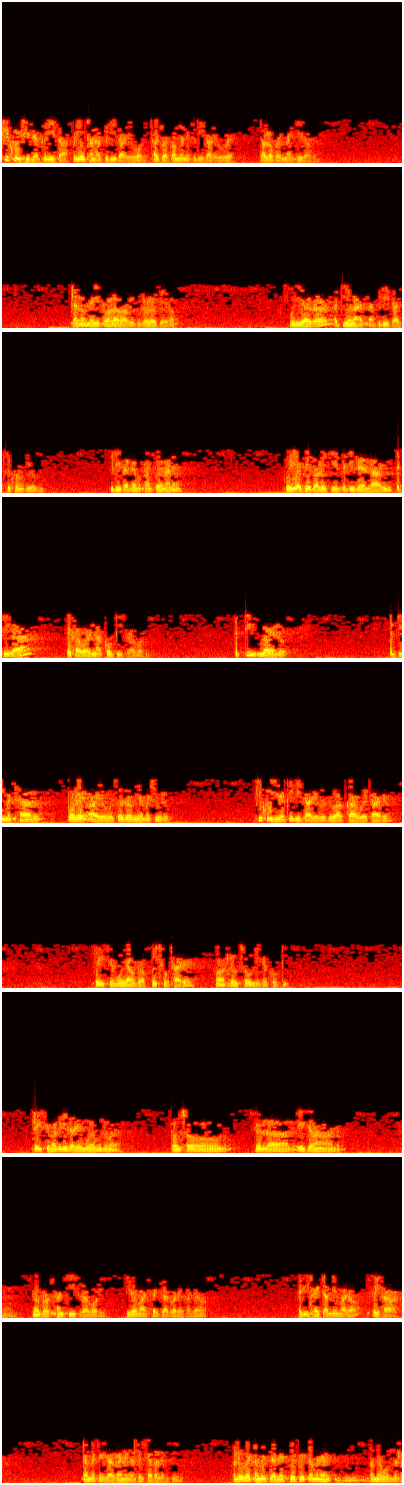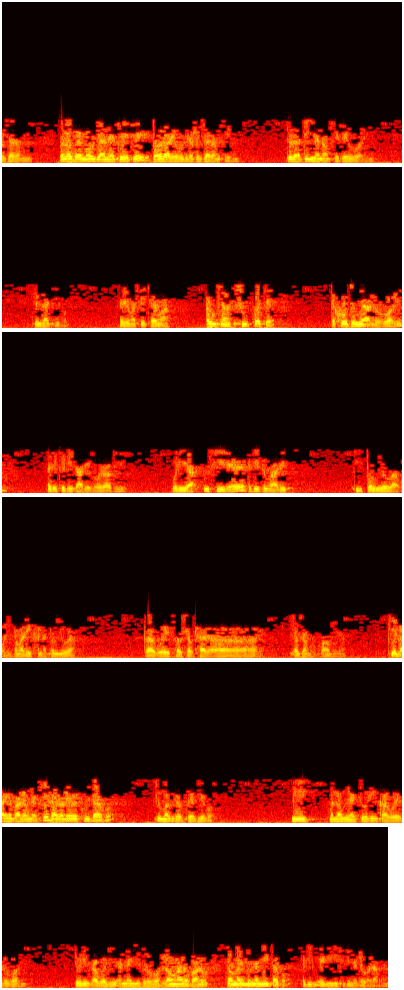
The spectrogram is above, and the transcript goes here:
ဖြစ်ခွင့်ရှိတဲ့ကိရိတာပြိယုဌာဏကိရိတာတွေဟောထားကြတောင်းကြတဲ့ကိရိတာတွေကိုပဲ ဒါလို့ပဲနိုင်သေးတာပဲဒါလို့နိုင်တော်လာပါပြီဒီလိုလို့ဆိုတော့ဝိရိယကအပြင်းကအစကိရိတာဖြစ်ခွင့်မပြုကိရိတာလက်မခံပယ်လာတယ်ကိုရီးယားဖြစ်သွားလို့ရှိရင်တတိလည်းလာပြီတတိကသိက္ခာဝရဏဂုတ်တိဆိုတာပေါ့တတိမဲ့လို့တတိမထားလို့ ပေါ်တဲ့အာယုကိုစောစောမြဲမရှိလို့ဖြစ်ခွင့်ရတဲ့ကိဋ္တာတွေကိုသူကကာဝယ်ထားတယ်စိတ်ရှင်မရောက်တော့ပိတ်ဆို့ထားတယ်ဟောလုံချုံနေတဲ့ဂုတ်တိစိတ်ရှင်မကိစ္စတွေမဝင်ဘူးတော့ကုံဆုံးလို့လွတ်လာလို့အေးချမ်းလို့နောက်တော့သတိဆိုတာပေါ့လေဒီထဲမှာစိတ်ကြသွားတဲ့ခါကျတော့ အဲ့ဒီခိုက်တံနေမှာတော့စိတ်ဟာတမတဲ့ရာဂန်းနဲ့လှုပ်ရှားတော့လည်းမရှိဘူးဘလို့ပဲတမက်ကြတယ်တွေ့တွေ့တမနဲ့တမက်ဝင်ပြီးလှုပ်ရှားတော့မရှိဘလို့ပဲမုန်းကြတယ်တွေ့တွေ့ဒေါသတွေဝင်ပြီးလှုပ်ရှားတော့မရှိဘူးသူတော့အတိညာတော့ဖြစ်သေးဘူးပေါ့လေစဉ်းစားကြည့်ပေါ့အဲဒီမှာစိတ်ထဲမှာတုံးချမ်းရှူပွက်တဲ့တခိုးတမြလို့ပေါ့လေအဲဒီကိဋ္တာတွေကိုတော့ဒီ ဝိရိယဥရှိတယ်တတိသမารိဒီသုံးမျိုးကပေါ့လေသမာဓိခန္ဓာသုံးမျိုးကကာကွယ်ဆောက်ရှောက်ထားတာတဲ့ဆောက်ရှောက်မှုပေါင်းနေတာဖြစ်လာရင်ဘာလုပ်လဲဖြစ်လာတော့လည်းကုသဖို့သူ့မှာပြီးတော့ပယ်ပြပေါ့ဒီမလောင်ရကျိုးရင်ကာကွယ်လို့ပေါ့လေကျိုးရင်ကာကွယ်ပြီးအနိုင်ယူလို့ပေါ့လောင်လာတော့ဘာလို့တောင်းလိုက်မှရိတ်တော့ပေါ့အဲ့ဒီအဲ့ဒီဖြစ်နေတော့ရတာပဲ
